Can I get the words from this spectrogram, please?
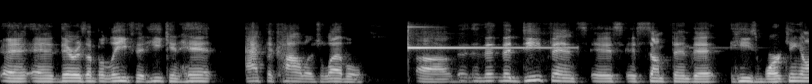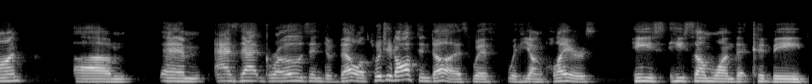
and, and there is a belief that he can hit at the college level. Uh, the, the defense is is something that he's working on. Um, and as that grows and develops, which it often does with with young players, he's he's someone that could be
